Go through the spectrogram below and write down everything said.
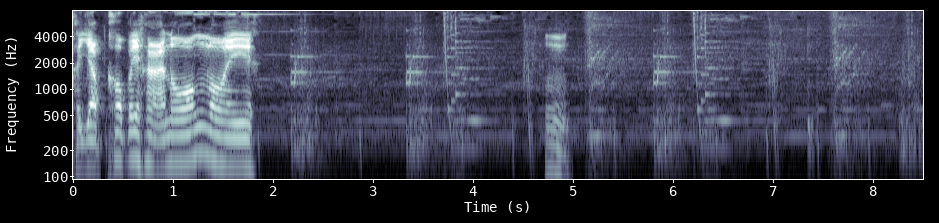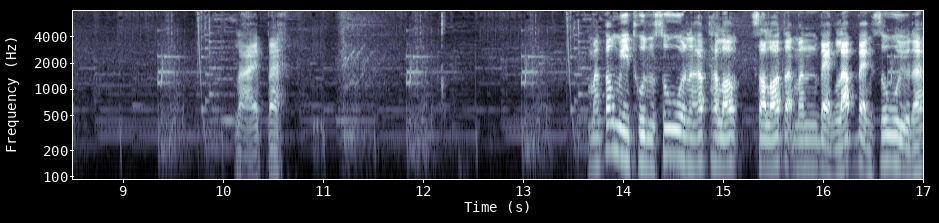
ขยับเข้าไปหาน้องหน่อย อืมหลายไป มันต้องมีทุนสู้นะครับทะเลาะสล็อตอะมันแบ่งรับแบ่งสู้อยู่นะ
